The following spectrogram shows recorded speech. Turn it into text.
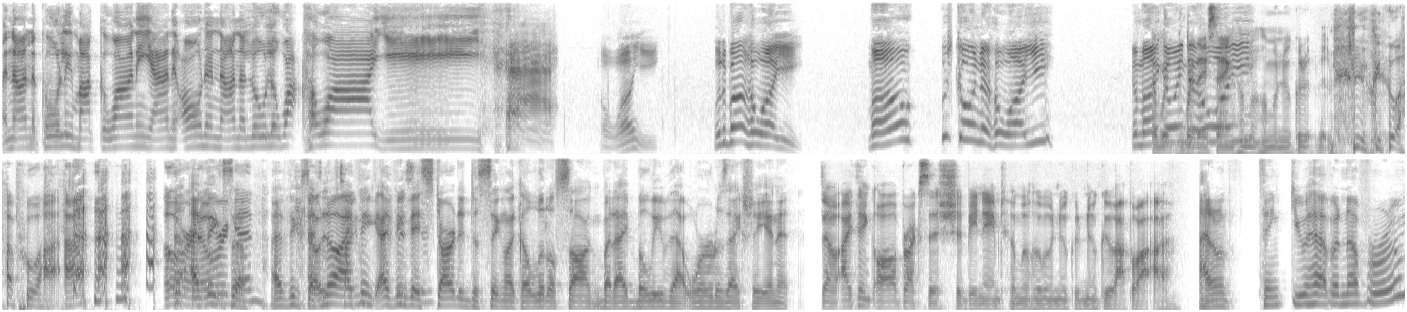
Ananakuli, Makawani, Yana Ona, Nanalula, wa Hawaii. Ha. Hawaii? What about Hawaii? Moe? Who's going to Hawaii? Am I Were, going were to they Hawaii? saying humu humu nuku nuku over and I think over so. again? I think so. As No, I think I think they started to sing like a little song, but I believe that word was actually in it. So I think all Bruxis should be named humu humu nuku nuku apua'a. I don't think you have enough room.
